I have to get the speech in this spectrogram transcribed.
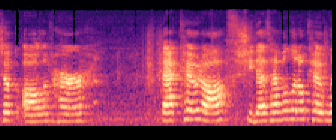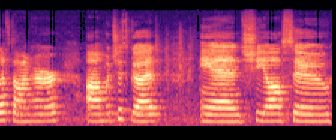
took all of her back coat off. She does have a little coat left on her, um, which is good. And she also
